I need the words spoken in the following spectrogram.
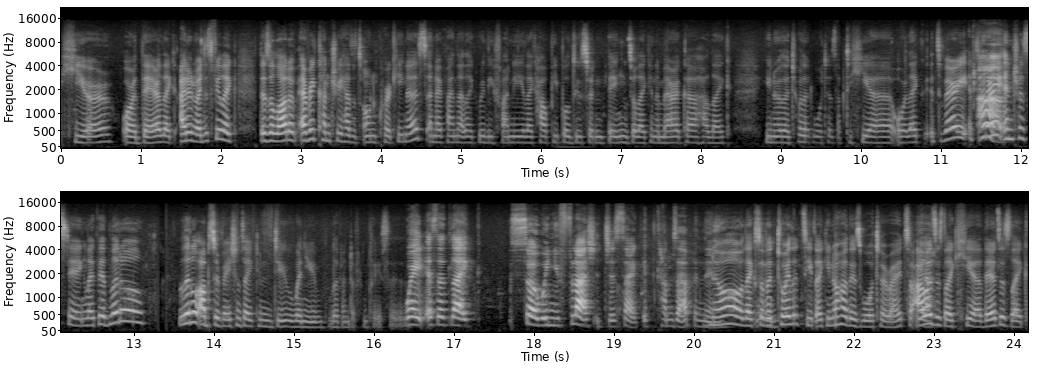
here or there like i don't know i just feel like there's a lot of every country has its own quirkiness and i find that like really funny like how people do certain things or like in america how like you know the toilet water is up to here or like it's very it's Ah. very interesting like the little little observations that you can do when you live in different places Wait, is it like so when you flush, it just like it comes up and then no like so the mm. toilet seat like you know how there's water right? So ours is like here theirs is like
